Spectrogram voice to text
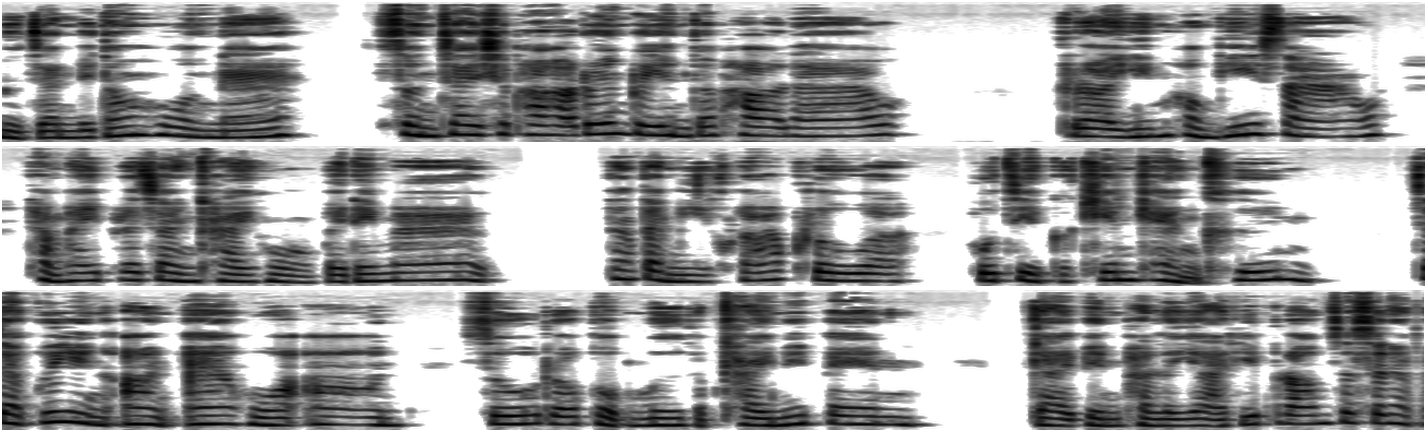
หนูจันไม่ต้องห่วงนะ สนใจเฉพาะเรื่องเรียนก็พอแล้ว รอยยิ้มของพี่สาวทำให้พระจันทร์คลายห่วงไปได้มาก ตั้งแต่มีครอบครัว ผู้จีบก็เข้มแข็งขึ้น จากผู้หญิงอ่อนแอหัวอ่อน สู้รบปบมือกับใครไม่เป็น กลายเป็นภรรยาที่พร้อมจะสนับ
